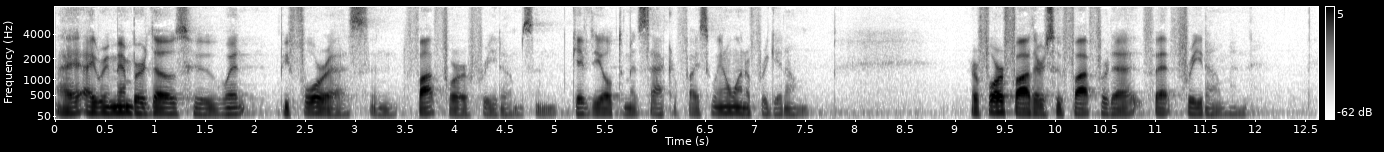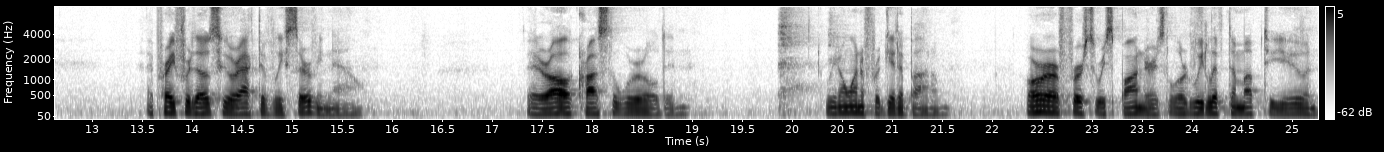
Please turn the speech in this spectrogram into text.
I, I remember those who went before us and fought for our freedoms and gave the ultimate sacrifice. We don't want to forget them. Our forefathers who fought for that, for that freedom. And I pray for those who are actively serving now. That are all across the world, and we don't want to forget about them or our first responders. Lord, we lift them up to you and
